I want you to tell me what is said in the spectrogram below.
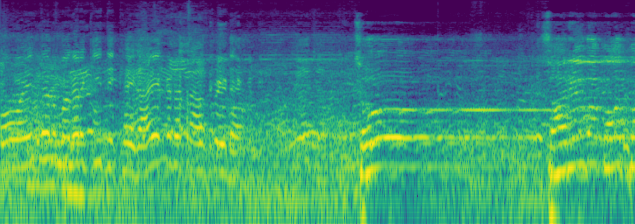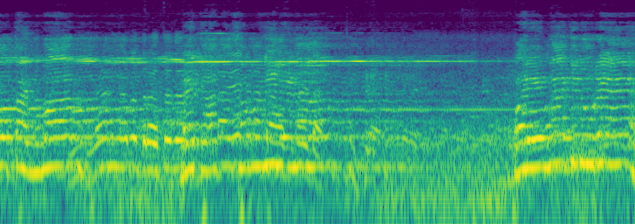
ਉਹ ਇੱਧਰ ਮਗਰ ਕੀ ਦਿਖੇਗਾ? ਇਹ ਕਿਹੜਾ ਟ੍ਰਾਂਸਪੇਟ ਹੈ? ਸੋ, ਸਾਰਿਆਂ ਦਾ ਬਹੁਤ ਬਹੁਤ ਧੰਨਵਾਦ। ਮੈਂ ਜ਼ਿਆਦਾ ਸਮਾਂ ਨਹੀਂ ਲੈਣਾ। ਪਰ ਇੰਨਾ ਜ਼ਰੂਰ ਹੈ।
